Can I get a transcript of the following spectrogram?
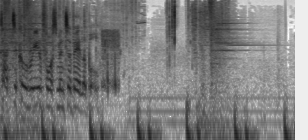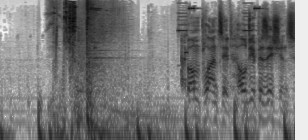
Tactical reinforcement available. Bomb planted. Hold your positions.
